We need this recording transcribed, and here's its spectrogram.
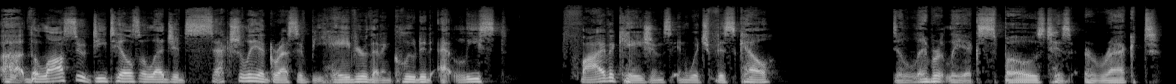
Uh, the lawsuit details alleged sexually aggressive behavior that included at least five occasions in which Vizquel deliberately exposed his erect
